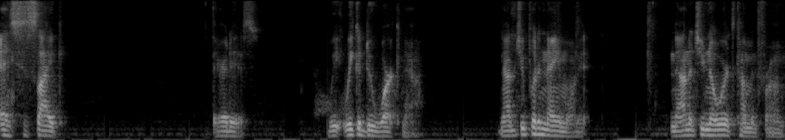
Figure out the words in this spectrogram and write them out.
and it's just like there it is we, we could do work now. Now that you put a name on it, now that you know where it's coming from,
